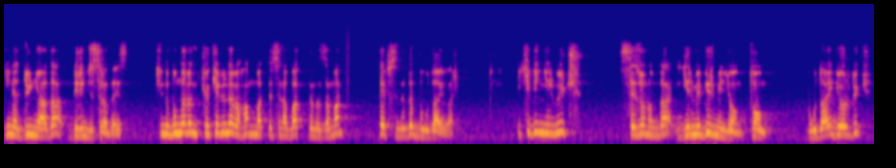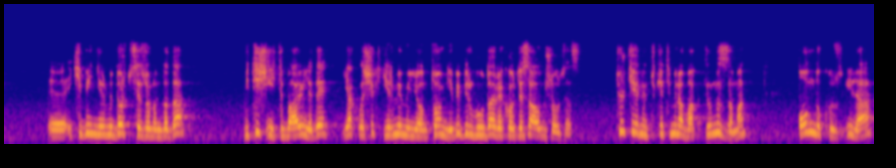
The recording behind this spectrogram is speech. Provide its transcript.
yine dünyada birinci sıradayız. Şimdi bunların kökenine ve ham maddesine baktığınız zaman hepsinde de buğday var. 2023 sezonunda 21 milyon ton buğday gördük. Ee, 2024 sezonunda da bitiş itibariyle de yaklaşık 20 milyon ton gibi bir buğday rekoltesi almış olacağız. Türkiye'nin tüketimine baktığımız zaman 19 ila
